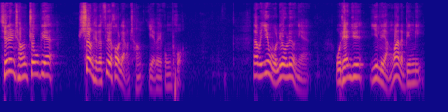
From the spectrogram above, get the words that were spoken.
麒麟城周边剩下的最后两城也被攻破。那么一五六六年。武田军以两万的兵力，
